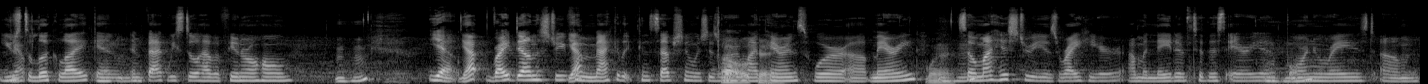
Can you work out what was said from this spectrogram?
used Yep. to look like, and in fact, we still have a funeral home. Mm-hmm. Yeah, Yep. right down the street Yep. from Immaculate Conception, which is where Oh, my parents were uh, married. Word. So my history is right here. I'm a native to this area, born and raised. Um,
